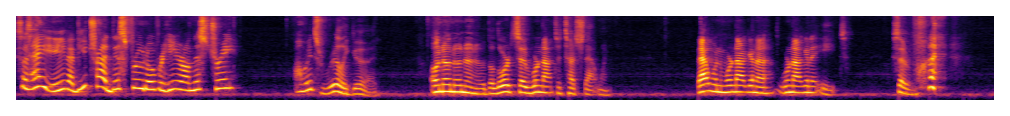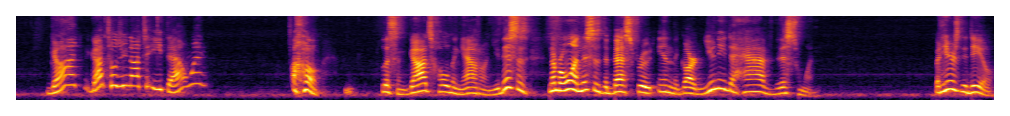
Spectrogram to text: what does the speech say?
He says, Hey, Eve, have you tried this fruit over here on this tree? Oh, it's really good. Oh, no, no, no, no. The Lord said we're not to touch that one. That one we're not gonna, we're not gonna eat. He said, What? God? God told you not to eat that one? Oh, Listen, God's holding out on you. This is number one, this is the best fruit in the garden. You need to have this one. But here's the deal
